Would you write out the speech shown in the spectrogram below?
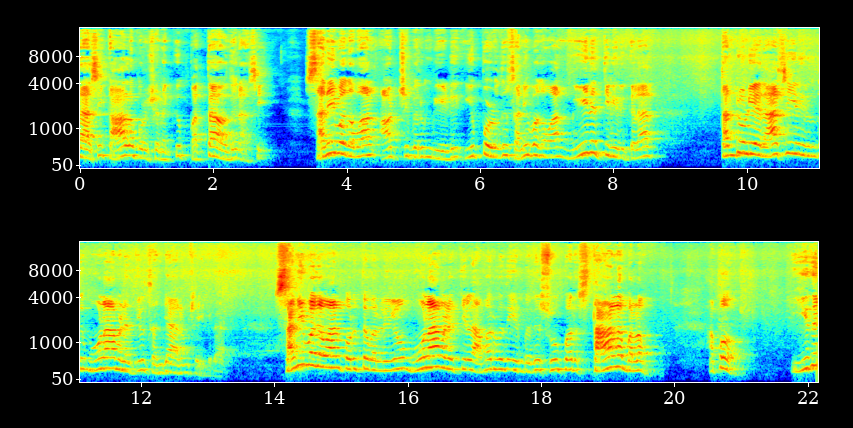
ராசி காலபுருஷனுக்கு பத்தாவது ராசி. சனி பகவான் ஆட்சி பெறும் வீடு. இப்பொழுது சனி பகவான் மீனத்தில் இருக்கிறார். தன்னுடைய ராசியில் இருந்து மூலாமிடத்தில் சஞ்சாரம் செய்கிறார். சனி பகவான் பொறுத்தவரையிலையும் மூலாமிடத்தில் அமர்வது என்பது சூப்பர் ஸ்தான பலம். அப்போது இது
